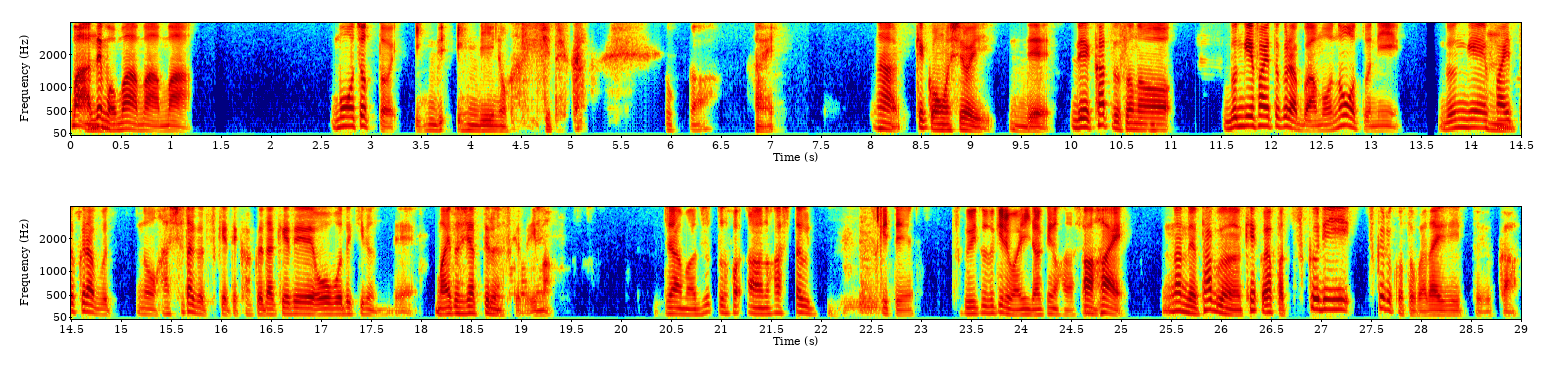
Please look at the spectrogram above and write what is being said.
うん。まあでもまあまあまあ、もうちょっとインディインディーの感じというか、そっか。はい。な結構面白いんで、で、かつその、文芸ファイトクラブはもうノートに文芸ファイトクラブのハッシュタグつけて書くだけで応募できるんで、毎年やってるんですけど、今。じゃあまあずっとあのハッシュタグつけて作り続ければいいだけの話だあ、ねはい。なんで多分結構やっぱ作り、作ることが大事というか、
